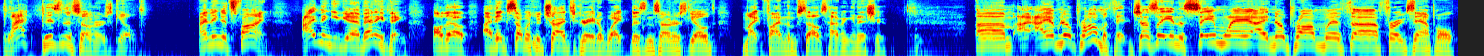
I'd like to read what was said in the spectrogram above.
black business owners guild, I think it's fine. I think you can have anything. Although I think someone who tried to create a white business owners guild might find themselves having an issue. Um, I, I, have no problem with it. Just like in the same way, I had no problem with, uh, for example,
